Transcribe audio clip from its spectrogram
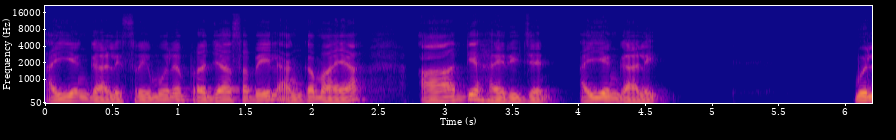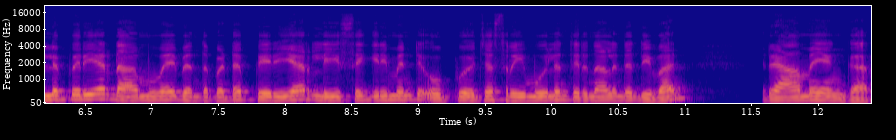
അയ്യങ്കാളി. ശ്രീമൂലം പ്രജാസഭയിൽ അംഗമായ ആദ്യ ഹരിജൻ അയ്യങ്കാളി. മുല്ലപ്പെരിയാർ ഡാമുമായി ബന്ധപ്പെട്ട് പെരിയാർ ലീസ് എഗ്രിമെന്റ് ഒപ്പുവെച്ച ശ്രീമൂലം തിരുനാളിന്റെ ദിവാൻ രാമയങ്കർ.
